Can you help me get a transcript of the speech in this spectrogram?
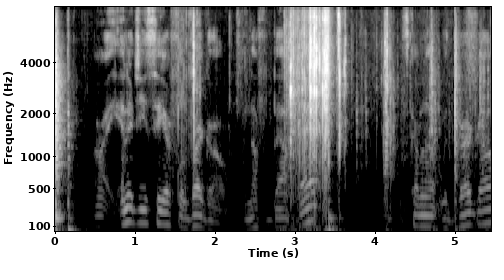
All right, energies here for Virgo. Enough about that. It's coming up with Virgo.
